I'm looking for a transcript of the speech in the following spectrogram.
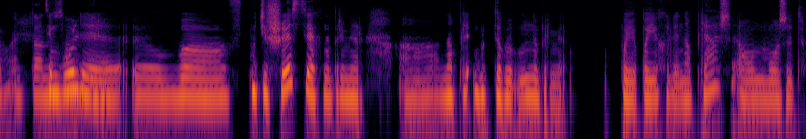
очень- это Тем более э, в, в путешествиях, например, а, на, будто вы, например, пое- поехали на пляж, а он может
